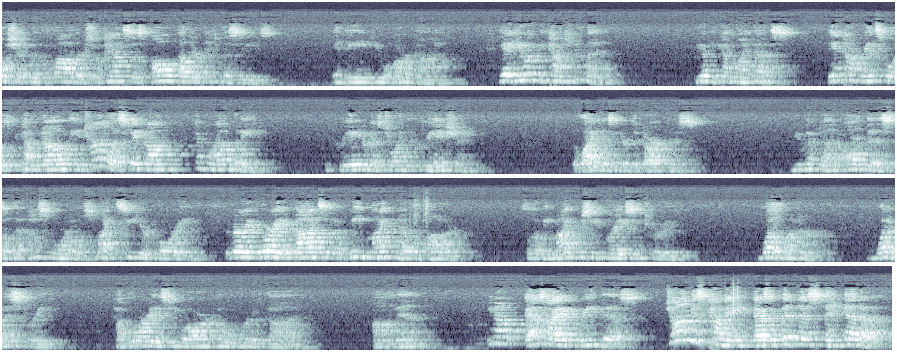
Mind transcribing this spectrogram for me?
Fellowship with the Father surpasses all other intimacies. Indeed, you are God. Yet you have become human. You have become like us. The incomprehensible has become known. The eternal has taken on temporality. The Creator has joined the creation. The light has entered the darkness. You have done all this so that us mortals might see your glory, the very glory of God, so that we might know the Father, so that we might receive grace and truth. What a wonder! What a mystery! How glorious you are, O Word of God. Amen. You know, as I read this, John is coming as a witness ahead of.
